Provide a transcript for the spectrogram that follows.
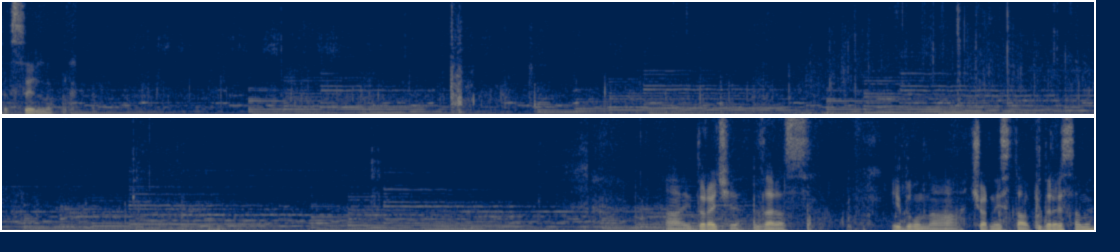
це сильно. А, і до речі, зараз йду на чорний став під рисами.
